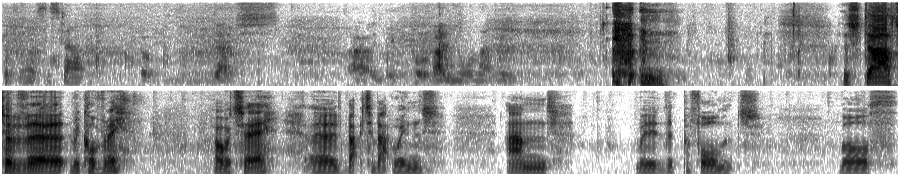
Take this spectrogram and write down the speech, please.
Who wants to start? That's, uh, put a value on that win. the start of uh, recovery, I would say, uh, back-to-back wins, and with the performance, both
